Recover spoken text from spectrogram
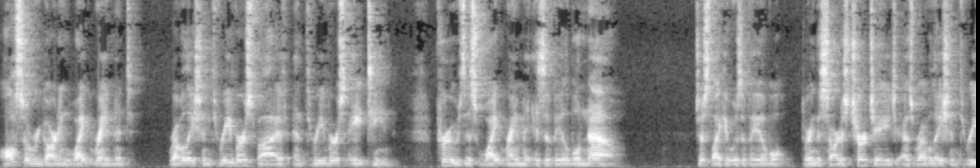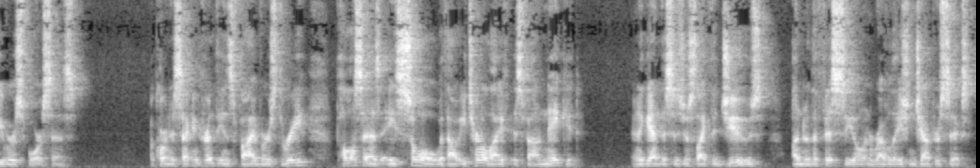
Also, regarding white raiment, Revelation 3, verse 5 and 3, verse 18 proves this white raiment is available now, just like it was available during the Sardis church age, as Revelation 3, verse 4 says. According to 2 Corinthians 5, verse 3, Paul says a soul without eternal life is found naked. And again, this is just like the Jews under the fifth seal in Revelation chapter 6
